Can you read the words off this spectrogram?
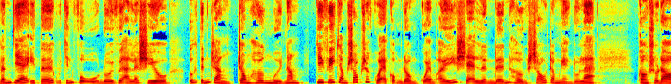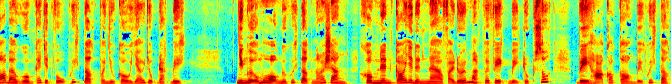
Đánh giá y tế của chính phủ đối với Alessio ước tính rằng trong hơn 10 năm, chi phí chăm sóc sức khỏe cộng đồng của em ấy sẽ lên đến hơn 600.000 đô la. Còn số đó bao gồm các dịch vụ khuyết tật và nhu cầu giáo dục đặc biệt. Những người ủng hộ người khuyết tật nói rằng không nên có gia đình nào phải đối mặt với việc bị trục xuất vì họ có con bị khuyết tật.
